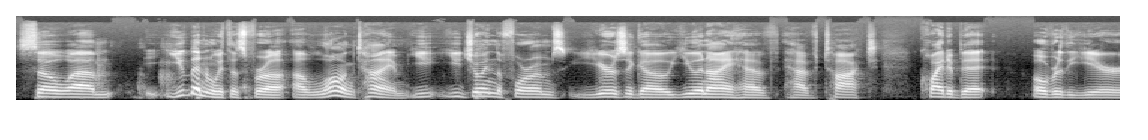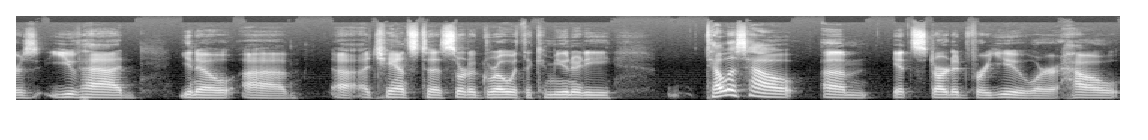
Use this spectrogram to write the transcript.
So um, you've been with us for a, a, long time. You you joined the forums years ago. You and I have have talked quite a bit over the years. You've had you know uh, a chance to sort of grow with the community. Tell us how um, it started for you, or how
